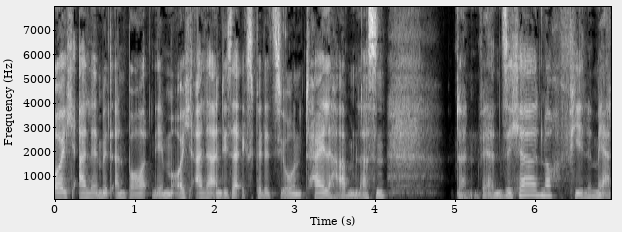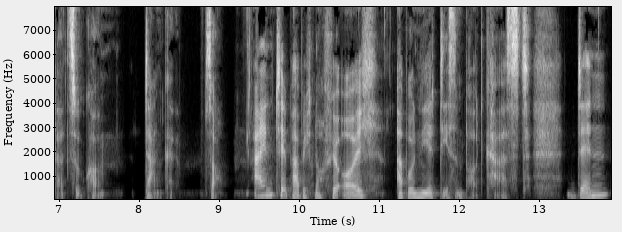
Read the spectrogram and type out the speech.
euch alle mit an Bord nehmen, euch alle an dieser Expedition teilhaben lassen, dann werden sicher noch viele mehr dazu kommen. Danke. So, einen Tipp habe ich noch für euch. Abonniert diesen Podcast. Denn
